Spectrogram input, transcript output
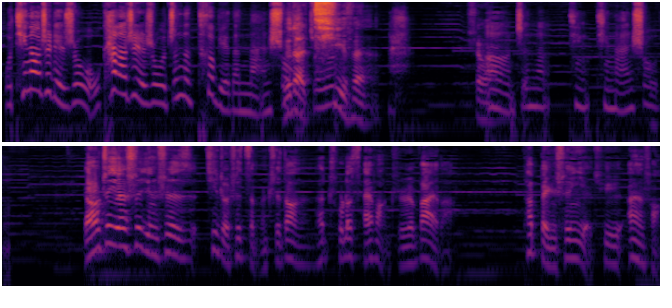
我听到这里的时候，我我看到这里的时候，我真的特别的难受，有点气愤，是吧？嗯，真的挺挺难受的。然后这件事情是记者是怎么知道呢？他除了采访之外吧，他本身也去暗访，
